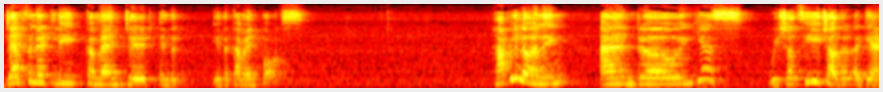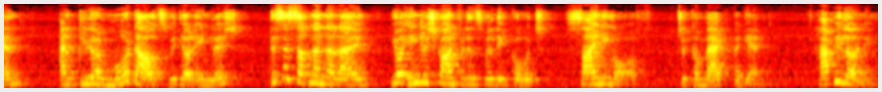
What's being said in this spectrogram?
definitely commented in the in the comment box. Happy learning and uh, yes, we shall see each other again and clear more doubts with your English. This is Sapna Narayan, your English confidence building coach signing off to come back again. Happy learning.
